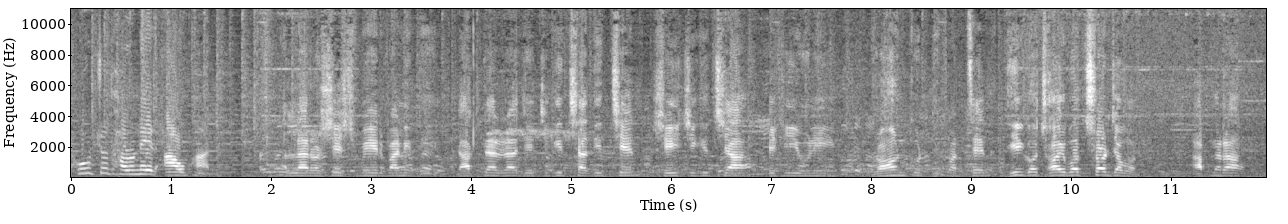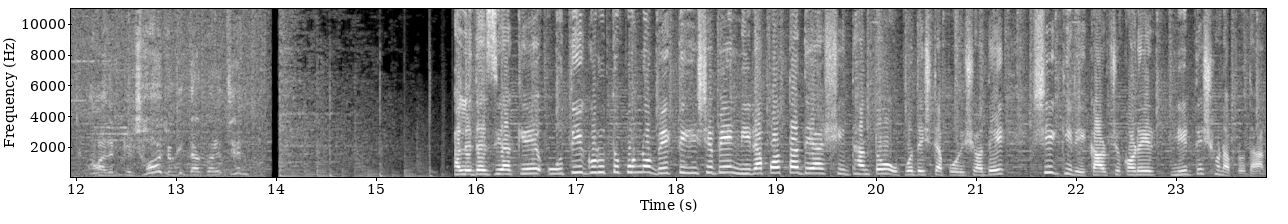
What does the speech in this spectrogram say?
ধৈর্য ধারণের আহ্বান। আল্লাহর অশেষ মেহরবানিতে ডাক্তাররা যে চিকিৎসা দিচ্ছেন সেই চিকিৎসা এটি উনি গ্রহণ করতে পারছেন। দীর্ঘ ছয় বৎসর যাবৎ আপনারা আমাদেরকে সহযোগিতা করেছেন। খালেদা জিয়াকে অতি গুরুত্বপূর্ণ ব্যক্তি হিসেবে নিরাপত্তা দেওয়ার সিদ্ধান্ত উপদেষ্টা পরিষদে শিগগিরই কার্যকরের নির্দেশনা প্রদান।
